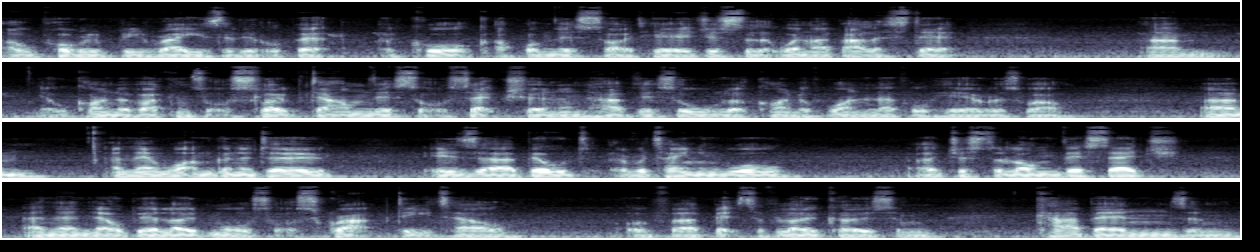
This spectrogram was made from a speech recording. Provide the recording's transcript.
I'll probably raise a little bit of cork up on this side here just so that when I ballast it um, it will kind of I can sort of slope down this sort of section and have this all at kind of one level here as well. Um, and then what I'm going to do is uh, build a retaining wall uh, just along this edge and then there'll be a load more sort of scrap detail of uh, bits of locos and cab ends and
